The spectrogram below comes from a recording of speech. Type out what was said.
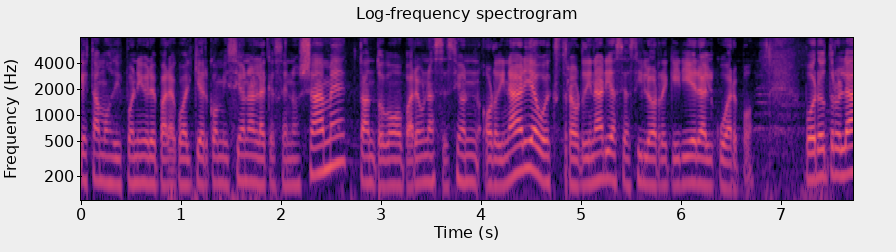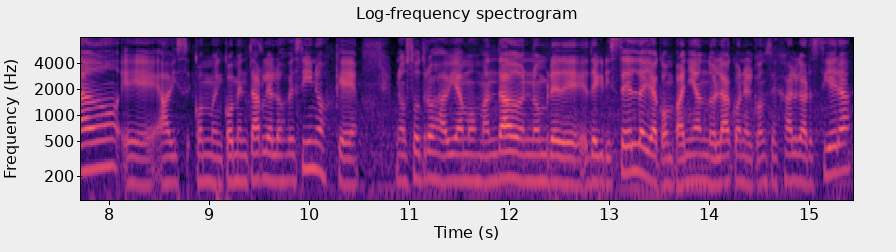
que estamos disponibles para cualquier comisión a la que se nos llame, tanto como para una sesión ordinaria o extraordinaria si así lo requiriera el cuerpo. Por otro lado, eh, comentarle a los vecinos que nosotros habíamos mandado en nombre de, Griselda y acompañándola con el concejal Garciera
